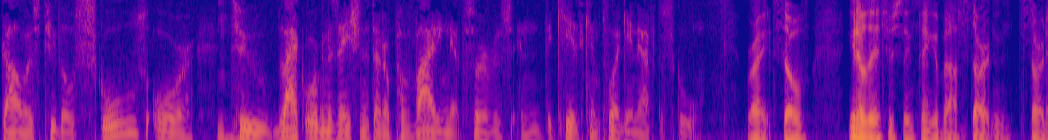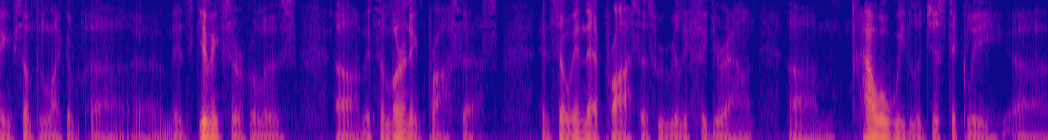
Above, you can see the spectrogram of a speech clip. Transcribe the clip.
dollars to those schools or mm-hmm. to black organizations that are providing that service and the kids can plug in after school? Right. So, you know, the interesting thing about starting starting something like a, uh, men's giving circle is um, it's a learning process, and so in that process, we really figure out um, how will we logistically uh,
